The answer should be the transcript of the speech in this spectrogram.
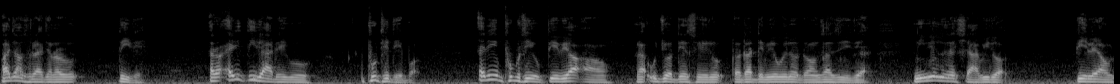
ဘာကြောင့်ဆိုလဲကျွန်တော်တို့သိတယ်အဲ့တော့အဲ့ဒီသိတာတွေကိုအဖုထစ်တွေပေါ့အဲ့ဒီအဖုထစ်ကိုပြေပြောက်အောင်ငါဥကျော်တင်းဆွေတို့ဒေါက်တာတင်မျိုးဝင်းတို့ဒေါအောင်ဆန်းစုကြည်ကနီးမျိုးနဲ့ရှာပြီးတော့ပြေလည်အောင်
